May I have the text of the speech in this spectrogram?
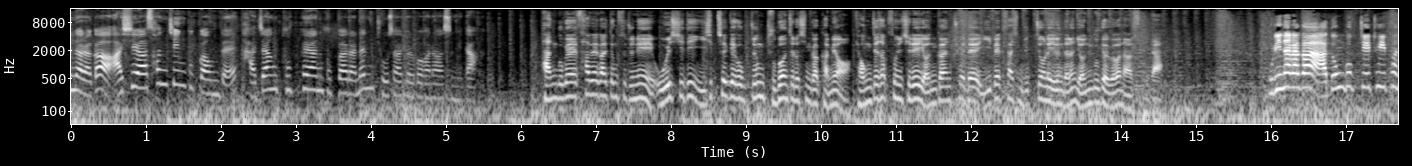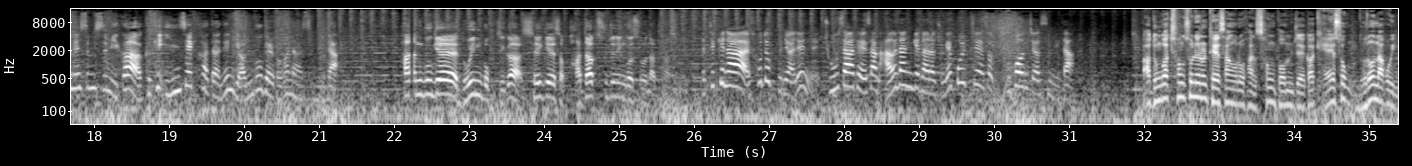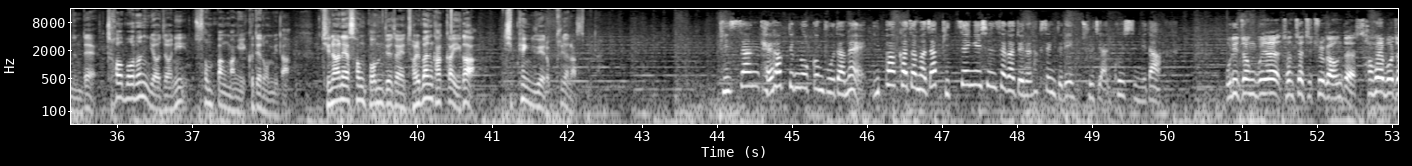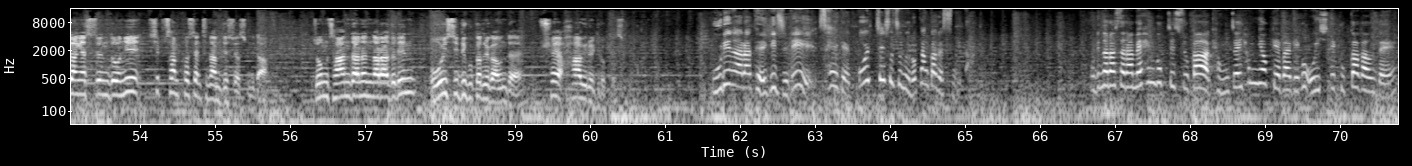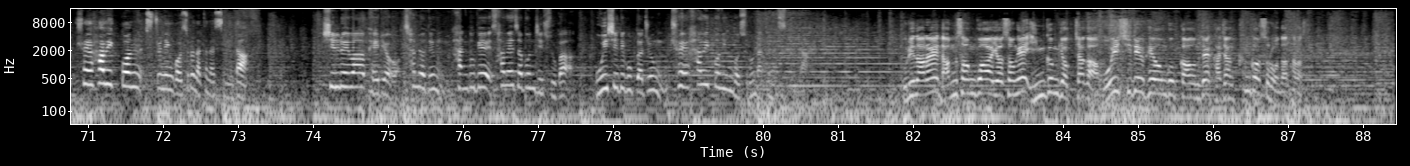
우리나라가 아시아 선진국 가운데 가장 부패한 국가라는 조사 결과가 나왔습니다. 한국의 사회 갈등 수준이 OECD 27개국 중 두 번째로 심각하며 경제적 손실이 연간 최대 246조 원에 이른다는 연구 결과가 나왔습니다. 우리나라가 아동복지에 투입하는 씀씀이가 극히 인색하다는 연구 결과가 나왔습니다. 한국의 노인 복지가 세계에서 바닥 수준인 것으로 나타났습니다. 특히나 소득 분야는 조사 대상 91개 나라 중에 꼴찌에서 두 번째였습니다. 아동과 청소년을 대상으로 한 성범죄가 계속 늘어나고 있는데 처벌은 여전히 솜방망이 그대로입니다. 지난해 성범죄자의 절반 가까이가 집행유예로 풀려났습니다. 비싼 대학 등록금 부담에 입학하자마자 빚쟁이 신세가 되는 학생들이 줄지 않고 있습니다. 우리 정부의 전체 지출 가운데 사회보장에 쓴 돈이 13% 남짓이었습니다. 좀 산다는 나라들인 OECD 국가들 가운데 최하위를 기록했습니다. 우리나라 대기질이 세계 꼴찌 수준으로 평가됐습니다. 우리나라 사람의 행복 지수가 경제협력개발기구 OECD 국가 가운데 최하위권 수준인 것으로 나타났습니다. 신뢰와 배려, 참여 등 한국의 사회자본 지수가 OECD 국가 중 최하위권인 것으로 나타났습니다. 우리나라의 남성과 여성의 임금 격차가 OECD 회원국 가운데 가장 큰 것으로 나타났습니다.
